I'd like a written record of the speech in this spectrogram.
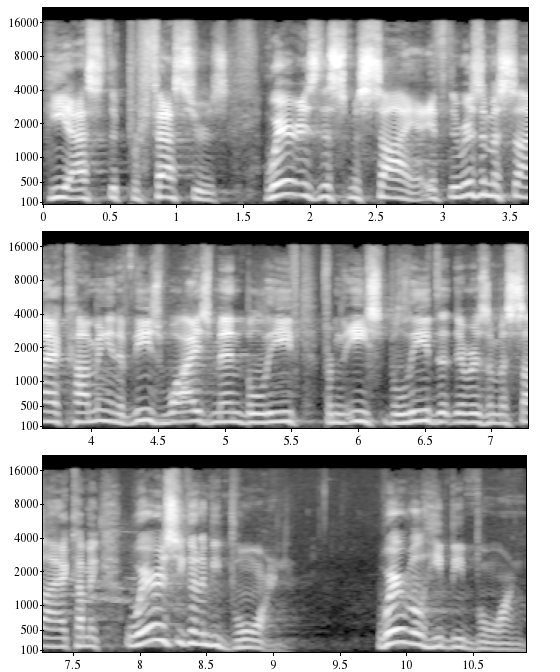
he asked the professors, where is this Messiah? If there is a Messiah coming, and if these wise men believe from the east believe that there is a Messiah coming, where is he going to be born? Where will he be born?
